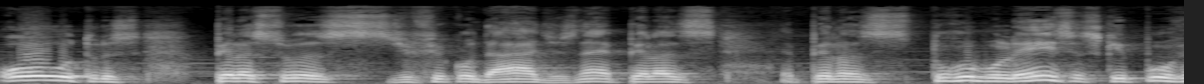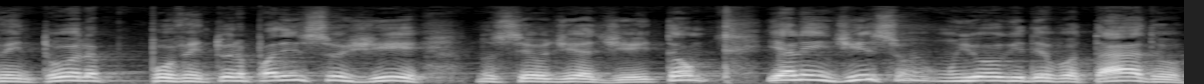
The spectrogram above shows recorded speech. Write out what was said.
outros pelas suas dificuldades, né? pelas, pelas turbulências que porventura, porventura podem surgir no seu dia a dia. Então, e além disso, um yogi devotado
